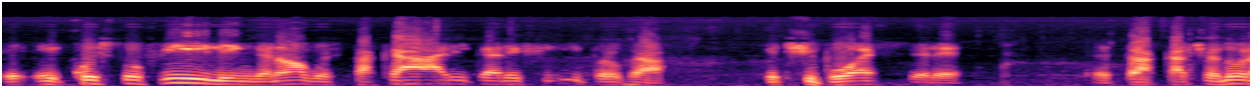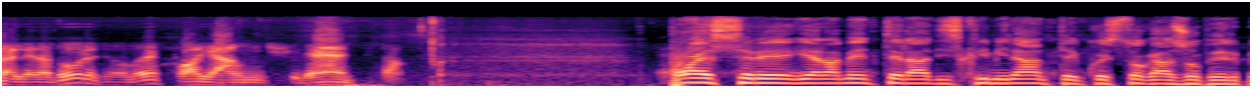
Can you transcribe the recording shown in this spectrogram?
e, e questo feeling, no? questa carica reciproca che ci può essere eh, tra calciatore e allenatore, secondo me poi ha un'incidenza. Può essere chiaramente la discriminante in questo caso per,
